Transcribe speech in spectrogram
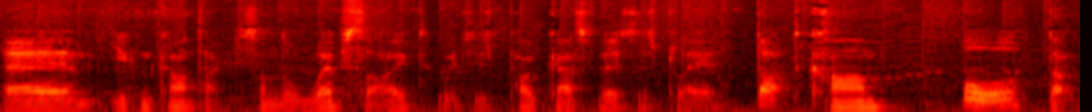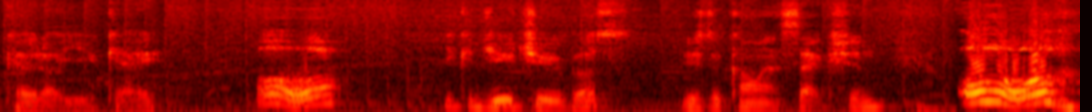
Um, you can contact us on the website, which is podcastversusplayer.com or .co.uk. Or you could YouTube us, use the comment section, or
